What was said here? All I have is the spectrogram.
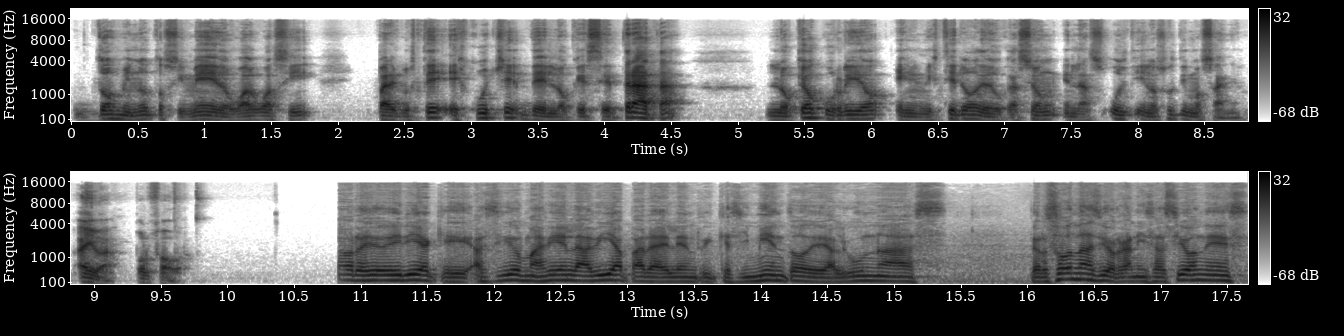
dos minutos y medio o algo así para que usted escuche de lo que se trata lo que ha ocurrido en el Ministerio de Educación en, en los últimos años. Ahí va, por favor. Ahora yo diría que ha sido más bien la vía para el enriquecimiento de algunas personas y organizaciones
